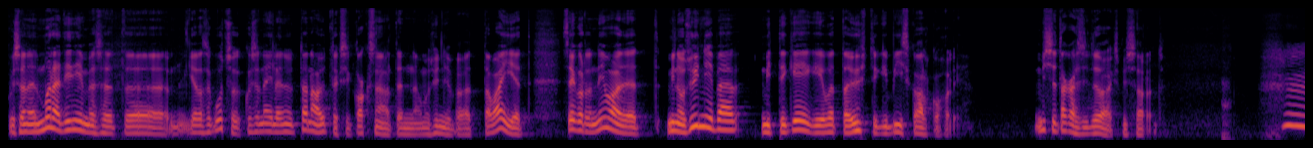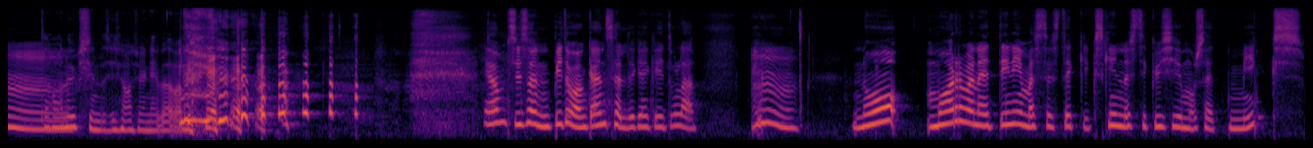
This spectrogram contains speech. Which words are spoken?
kui sa need mõned inimesed, eh, keda sa kutsud, kui sa neile nüüd täna ütleksid kaks nädalat enne oma sünnipäeva, et davai, et seekord on niimoodi, et minu sünnipäev, mitte keegi ei võta ühtegi piiska alkoholi. mis see tagasiside oleks, mis sa arvad hmm.? tahan üksinda siis oma sünnipäeval jah, siis on, pidu on cancelled ja keegi ei tule no ma arvan, et inimestes tekiks kindlasti küsimus, et miks.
